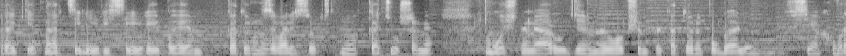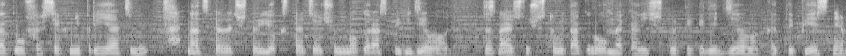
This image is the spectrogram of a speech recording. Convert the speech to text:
ракетной артиллерии серии БМ, которые назывались, собственно, «Катюшами», мощными орудиями, в общем-то, которые пугали всех врагов и всех неприятелей. Надо сказать, что ее, кстати, очень много раз переделывали. Ты знаешь, существует огромное количество переделок этой песни.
